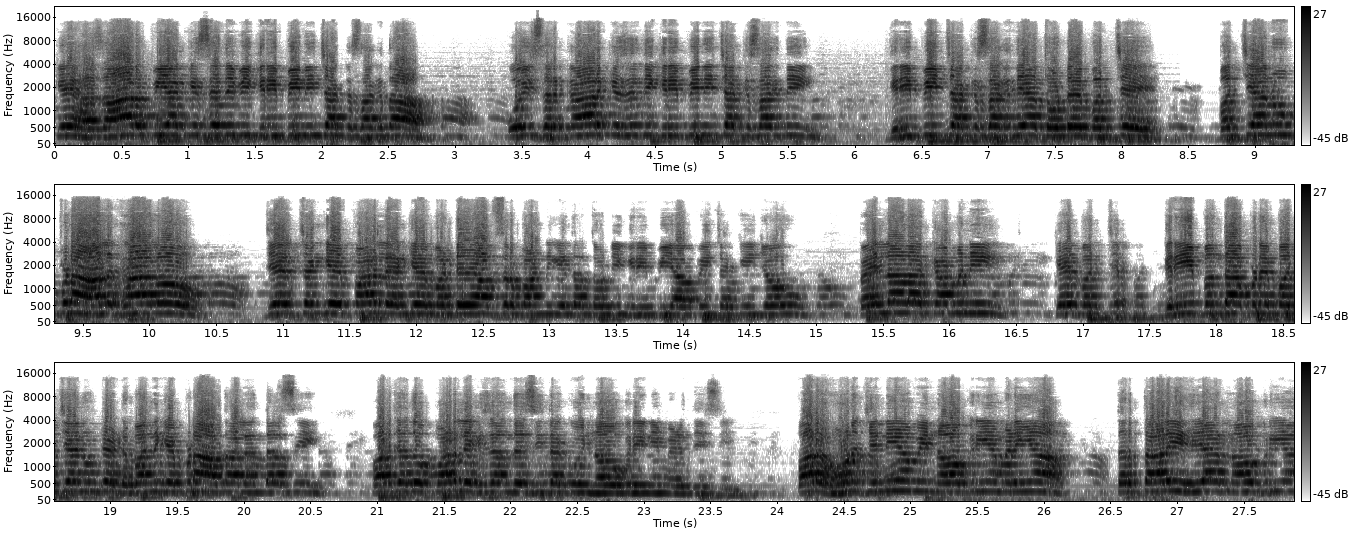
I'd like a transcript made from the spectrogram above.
ਕਿ 1000 ਰੁਪਇਆ ਕਿਸੇ ਦੀ ਵੀ ਗਰੀਬੀ ਨਹੀਂ ਚੱਕ ਸਕਦਾ। ਕੋਈ ਸਰਕਾਰ ਕਿਸੇ ਦੀ ਗਰੀਬੀ ਨਹੀਂ ਚੱਕ ਸਕਦੀ। ਗਰੀਬੀ ਚੱਕ ਸਕਦੇ ਆ ਤੁਹਾਡੇ ਬੱਚੇ। ਬੱਚਿਆਂ ਨੂੰ ਪੜ੍ਹਾ ਲਿਖਾ ਲਓ। ਜੇ ਚੰਗੇ ਪੜ੍ਹ ਲੈ ਕੇ ਵੱਡੇ ਅਫਸਰ ਬਣਨਗੇ ਤਾਂ ਤੁਹਾਡੀ ਗਰੀਬੀ ਆਪੇ ਹੀ ਚੱਕੀ ਜਾਊ। ਪਹਿਲਾਂ ਵਾਲਾ ਕੰਮ ਨਹੀਂ ਕਿ ਬੱਚੇ, ਗਰੀਬ ਬੰਦਾ ਆਪਣੇ ਬੱਚਿਆਂ ਨੂੰ ਢਿੱਡ ਬੰਨ ਕੇ ਪੜ੍ਹਾ ਤਾਂ ਲੈਂਦਾ ਸੀ। ਪਰ ਜਦੋਂ ਪੜ੍ਹ ਲਿਖ ਜਾਂਦੇ ਸੀ ਤਾਂ ਕੋਈ ਨੌਕਰੀ ਨਹੀਂ ਮਿਲਦੀ ਸੀ। ਪਰ ਹੁਣ ਜਿੰਨੀਆਂ ਵੀ ਨੌਕਰੀਆਂ ਮਿਲੀਆਂ 43000 ਨੌਕਰੀਆਂ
